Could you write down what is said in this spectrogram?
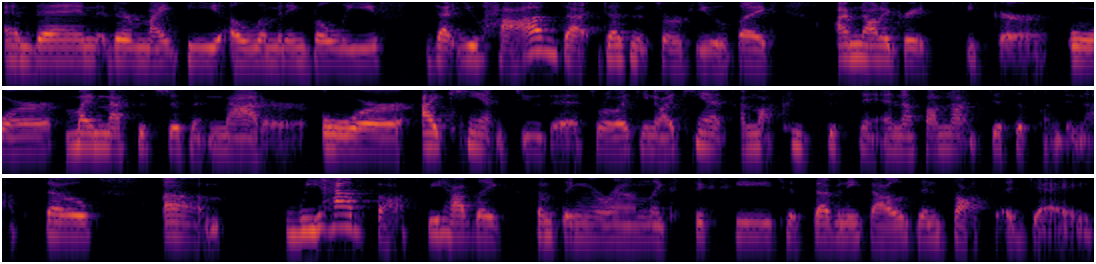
and then there might be a limiting belief that you have that doesn't serve you, like, I'm not a great speaker, or my message doesn't matter, or I can't do this, or like, you know, I can't, I'm not consistent enough, I'm not disciplined enough. So, um, we have thoughts we have like something around like 60 to 70,000 thoughts a day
